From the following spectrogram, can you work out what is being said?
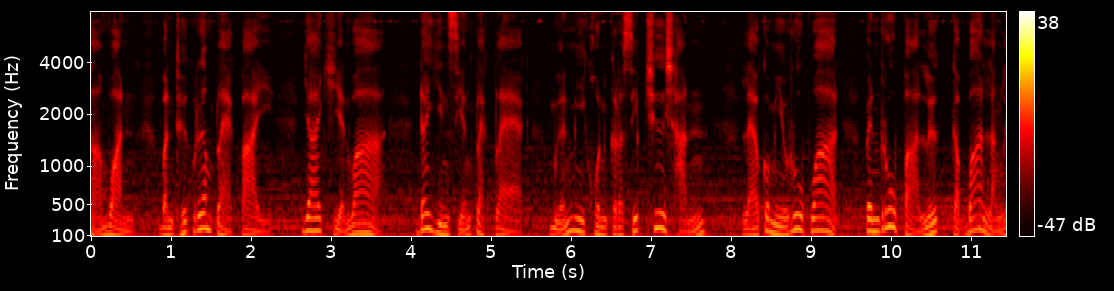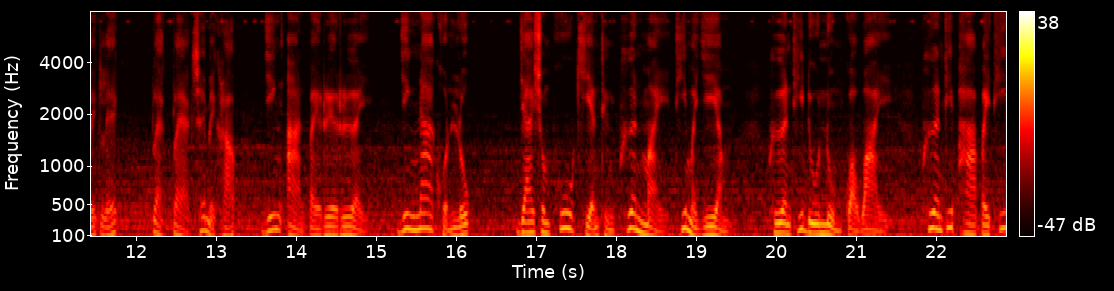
สามวัน บันทึกเริ่มแปลกไป ยายเขียนว่า ได้ยินเสียงแปลกๆ เหมือนมีคนกระซิบชื่อฉัน แล้วก็มีรูปวาดเป็นรูปป่าลึกกับบ้านหลังเล็กๆ แปลกๆ ใช่ไหมครับ ยิ่งอ่านไปเรื่อยๆ ยิ่งหน้าขนลุก ยายชมพู่เขียนถึงเพื่อนใหม่ที่มาเยี่ยม เพื่อนที่ดูหนุ่มกว่าวัย เพื่อนที่พาไปที่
